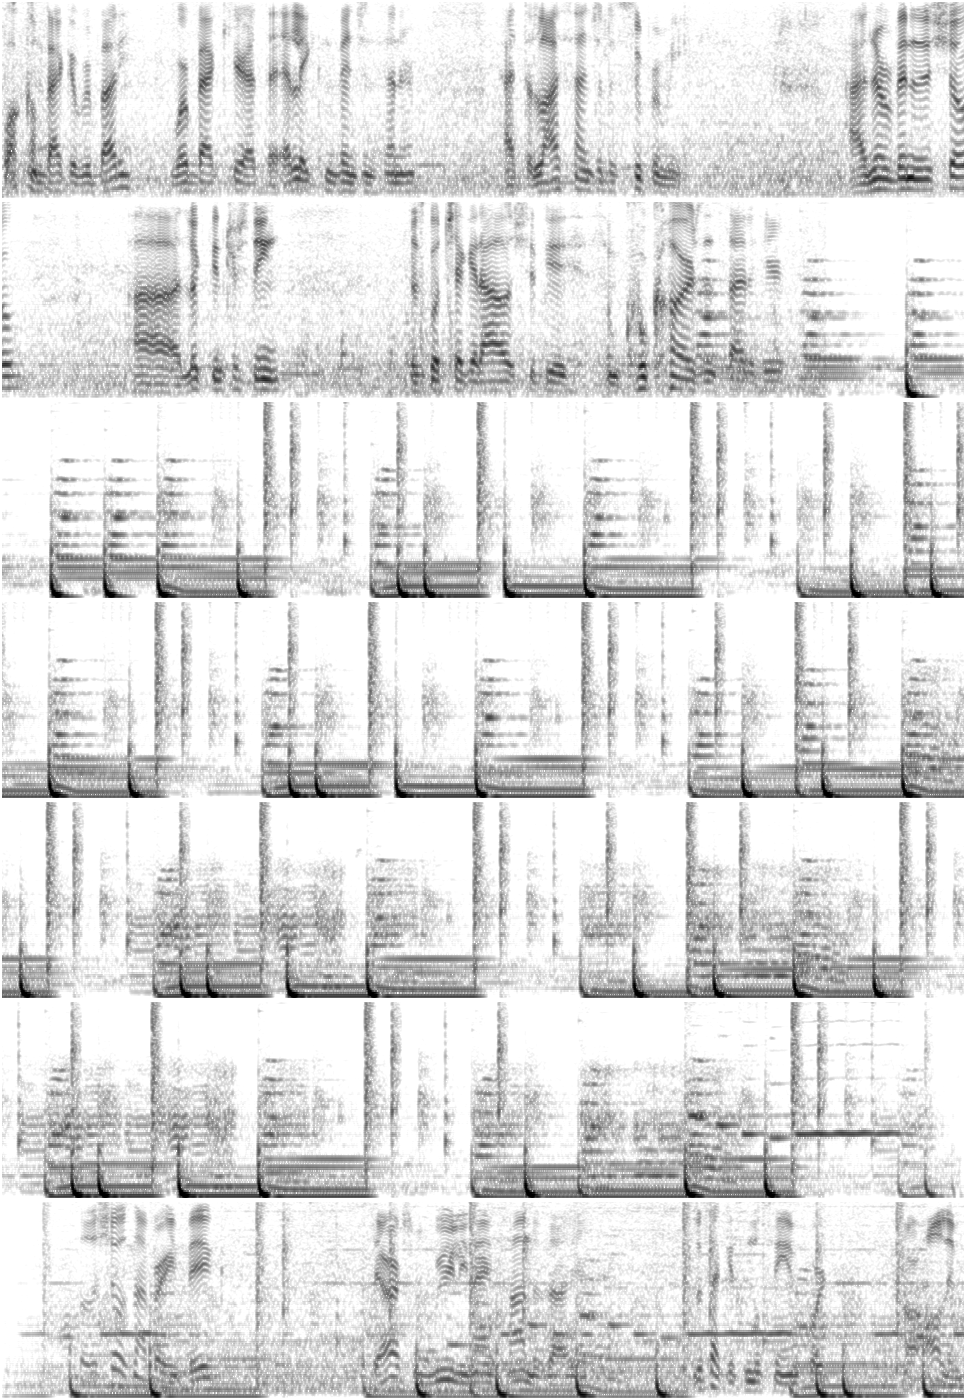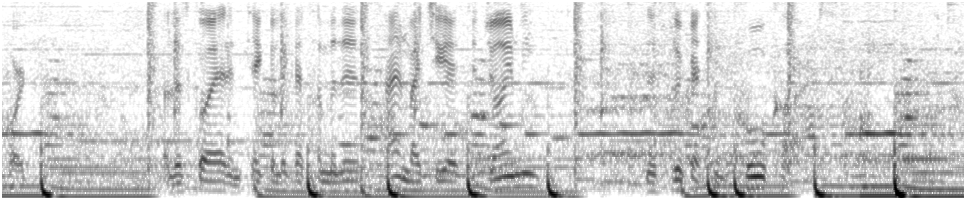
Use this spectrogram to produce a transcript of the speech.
Welcome back everybody. We're back here at the LA Convention Center at the Los Angeles Super Meet. I've never been to this show. Uh, looked interesting. Let's go check it out. Should be some cool cars inside of here. Very big. There are some really nice Hondas out here. Looks like it's mostly imports, or all imports. But let's go ahead and take a look at some of this. I invite you guys to join me. Let's look at some cool cars.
